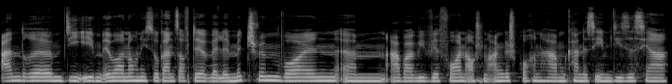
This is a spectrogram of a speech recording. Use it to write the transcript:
andere, die eben immer noch nicht so ganz auf der Welle mitschwimmen wollen. Ähm, aber wie wir vorhin auch schon angesprochen haben, kann es eben dieses Jahr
